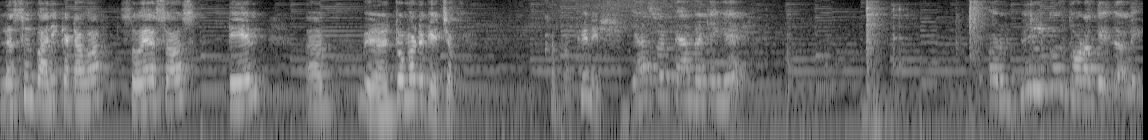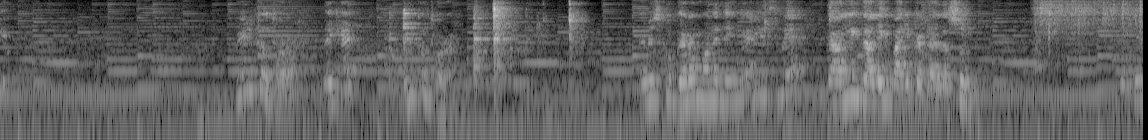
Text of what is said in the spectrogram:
लहसुन बारीक कटा हुआ सोया सॉस तेल टोमेटो केचप। खत्म फिनिश गैस पर पैन रखेंगे और बिल्कुल थोड़ा तेल डालेंगे। बिल्कुल थोड़ा देखें बिल्कुल थोड़ा। अब इसको गर्म होने देंगे। इसमें गार्लिक डालेंगे बारीक कटा लहसुन। देखिए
